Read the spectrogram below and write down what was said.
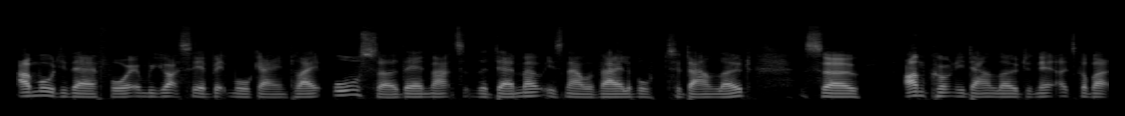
I'm already there for it. And we got to see a bit more gameplay. Also, they announced that the demo is now available to download. So I'm currently downloading it. It's got about,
